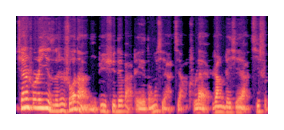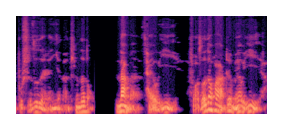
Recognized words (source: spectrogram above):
先说这意思是说呢，你必须得把这些东西啊讲出来，让这些啊即使不识字的人也能听得懂，那么才有意义。否则的话，这没有意义啊。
